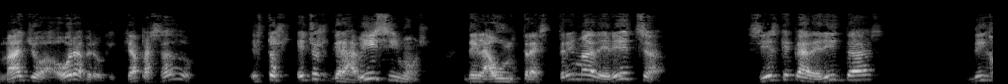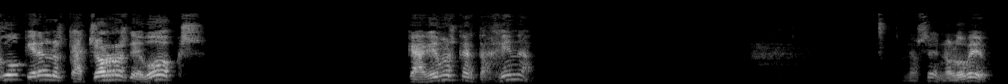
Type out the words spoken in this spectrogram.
mayo ahora, pero ¿qué, ¿qué ha pasado? Estos hechos gravísimos de la ultra extrema derecha. Si es que Caderitas dijo que eran los cachorros de Vox. Caguemos Cartagena. No sé, no lo veo.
